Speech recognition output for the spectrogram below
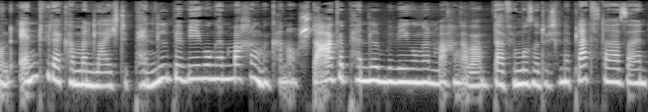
und entweder kann man leichte Pendelbewegungen machen, man kann auch starke Pendelbewegungen machen, aber dafür muss natürlich dann der Platz da sein.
